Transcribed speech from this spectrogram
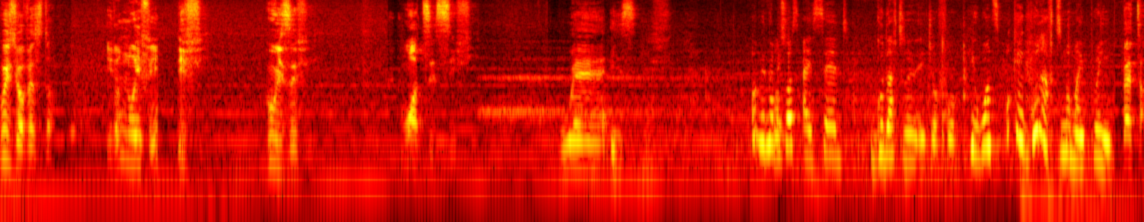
Who is your visitor? You don't know Ify? Ify. Who is Ify? What is Ify? Where is Obinna, oh, because I said good afternoon, Ejiofor. He wants. Okay, good afternoon, my prince. Better.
